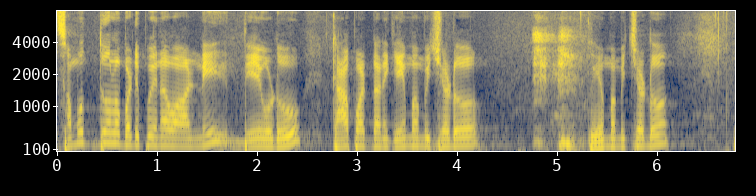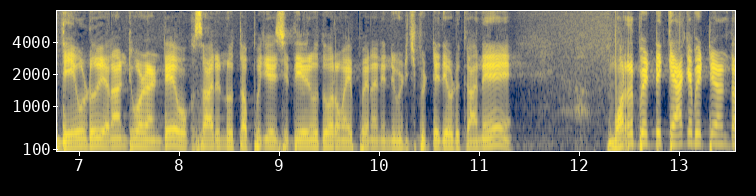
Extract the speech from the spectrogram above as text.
సముద్రంలో పడిపోయిన వాడిని దేవుడు కాపాడడానికి ఏం పంపించాడు? ఏం పంపించాడు? దేవుడు ఎలాంటి వాడు అంటే ఒకసారి నువ్వు తప్పు చేసి దేవుని దూరం అయిపోయినా నిన్ను విడిచిపెట్టే దేవుడు కానీ మొర్రపెట్టి కేక పెట్టాడంట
